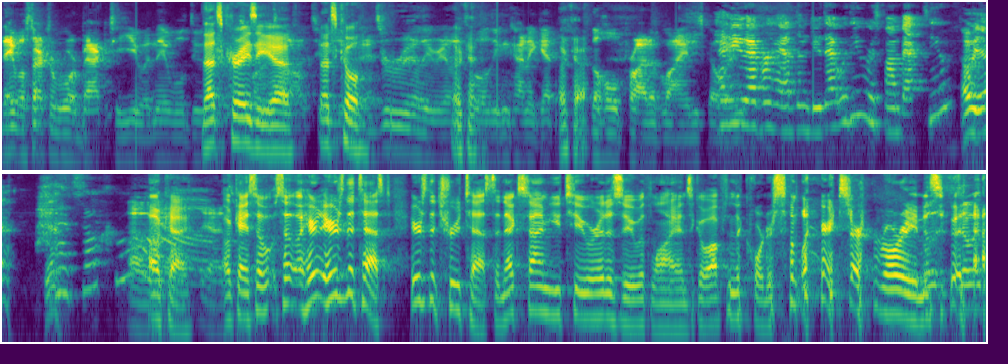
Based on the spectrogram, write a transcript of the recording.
they will start to roar back to you, and they will do. That's crazy, yeah. That's you. cool. It's really, really Okay. cool. You can kind of get Okay. the whole pride of lions going. Have you ever had them do that with you? Respond back to you? Oh yeah, Yeah. That's so cool. Oh, Okay. Yeah, Okay, so so here, here's the test. Here's the true test. The next time you two are at a zoo with lions, go off in the corner somewhere and start roaring. Well, to see what so it,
